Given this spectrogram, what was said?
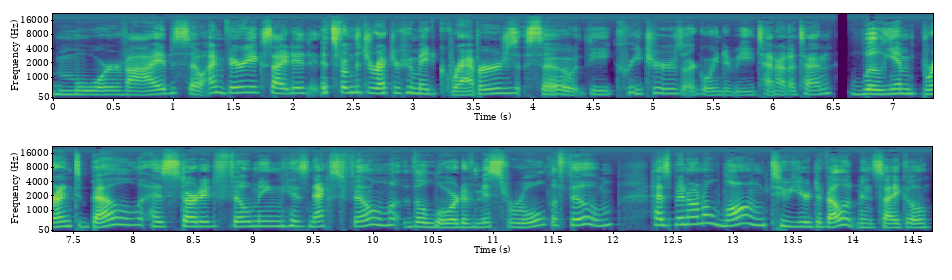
more vibes. So I'm very excited. It's from the director who made Grabbers, so the creatures are going to be 10 out of 10. William Brent Bell has started filming his next film, The Lord of Misrule. The film has been on a long two year development cycle.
